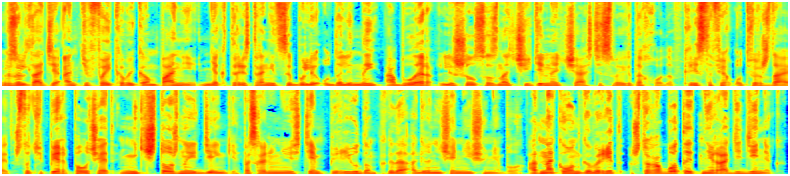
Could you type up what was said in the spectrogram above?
В результате антифейковой кампании некоторые страницы были удалены, а Блэр лишился значительной части своих доходов. Кристофер утверждает, что теперь получает ничтожные деньги по сравнению с тем периодом, когда ограничений еще не было. Однако он говорит, что работает не ради денег,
